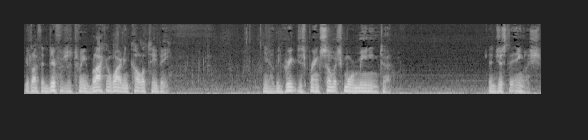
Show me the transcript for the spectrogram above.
is like the difference between black and white and color TV. You know, the Greek just brings so much more meaning to it than just the English.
